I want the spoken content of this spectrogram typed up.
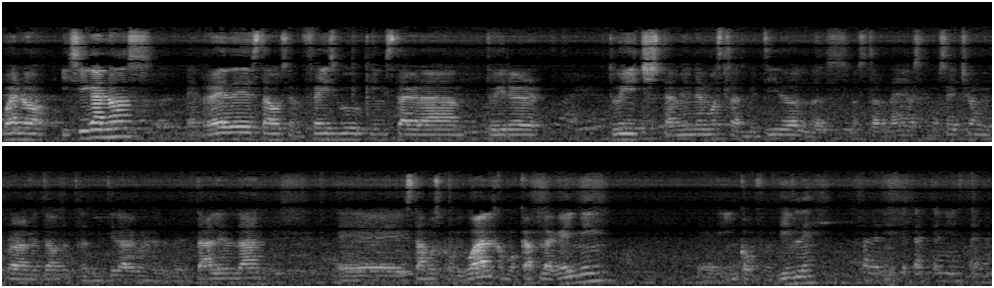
bueno, y síganos en redes, estamos en Facebook, Instagram, Twitter, Twitch, también hemos transmitido los, los torneos que hemos hecho, muy probablemente vamos a transmitir algo en el, del Talentland. Eh, estamos como igual, como Capla Gaming, eh, inconfundible. Para etiquetarte en Instagram.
